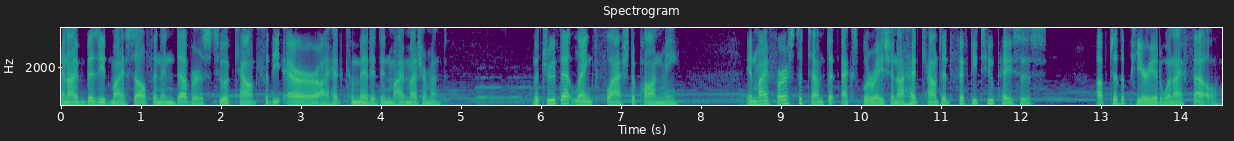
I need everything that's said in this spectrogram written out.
and I busied myself in endeavors to account for the error I had committed in my measurement. The truth at length flashed upon me. In my first attempt at exploration, I had counted fifty two paces, up to the period when I fell,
